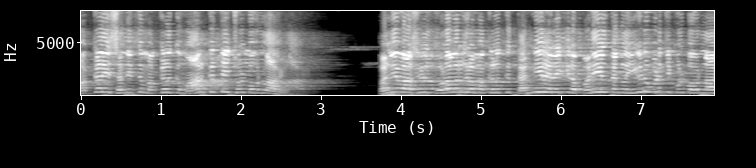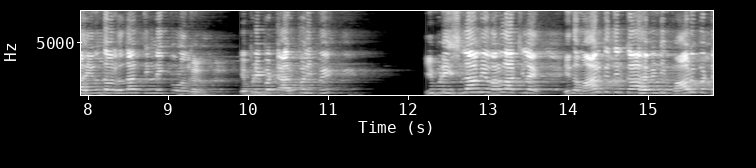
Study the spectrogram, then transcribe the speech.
மக்களை சந்தித்து மக்களுக்கு மார்க்கத்தை சொல்பவர்களாக. பள்ளிவாசலில் தொலை வருகிற மக்களுக்கு தண்ணீர் இறைக்கிற பணியில் தங்களை ஈடுபடுத்திக் கொள்பவர்களாக இருந்தவர்கள் தான் திண்ணை தோழர்கள். எப்படிப்பட்ட அர்ப்பணிப்பு? இப்படி இஸ்லாமிய வரலாற்றிலே இந்த மார்க்கத்திற்காக வேண்டி பாடுபட்ட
